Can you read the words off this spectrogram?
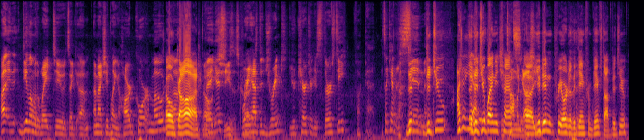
I, dealing with weight too. It's like um, I'm actually playing hardcore mode. Oh of god. Oh, Vegas, Jesus where you have to drink. Your character gets thirsty. Fuck that. It's like having a sim. did you I did- yeah, did you by any chance uh, you didn't pre-order the game from GameStop, did you?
